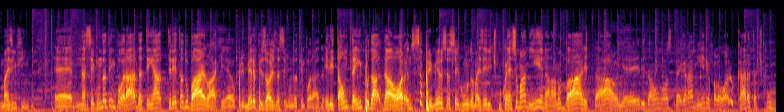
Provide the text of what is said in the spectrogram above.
Mas enfim. é, na segunda temporada tem a treta do bar lá, que é o primeiro episódio da segunda temporada. Ele tá um tempo da, da hora, não sei se é o primeiro ou se é o segundo, mas ele, tipo, conhece uma mina lá no bar e tal, e aí ele dá um, umas pega na mina e eu falo, olha, o cara tá, tipo,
